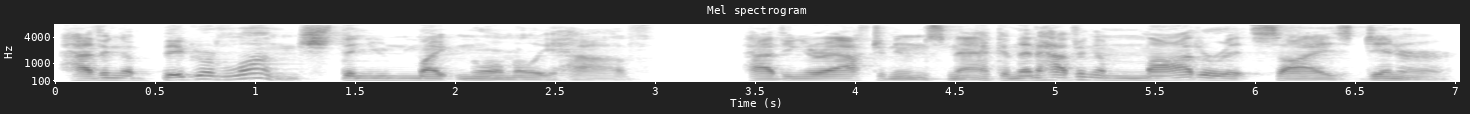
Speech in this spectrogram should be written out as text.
having a bigger lunch than you might normally have, having your afternoon snack, and then having a moderate sized dinner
